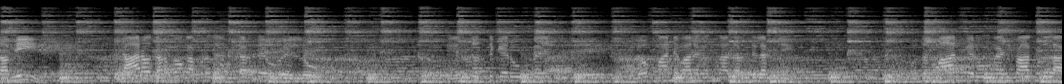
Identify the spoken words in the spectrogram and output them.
सभी चारों धर्मों का प्रदर्शन करते हुए लोग, हिंदुत्व के रूप में लोक मान्य वाले गंगाधर तिलक जी, मुसलमान के रूप में शाकुल्ला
